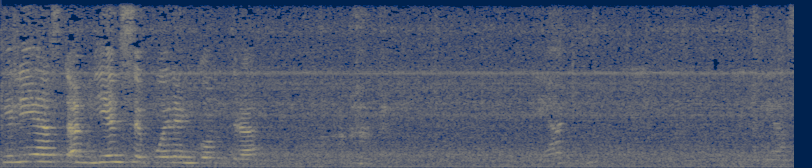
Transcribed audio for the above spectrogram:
que Elías también se puede encontrar. He aquí, Elías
